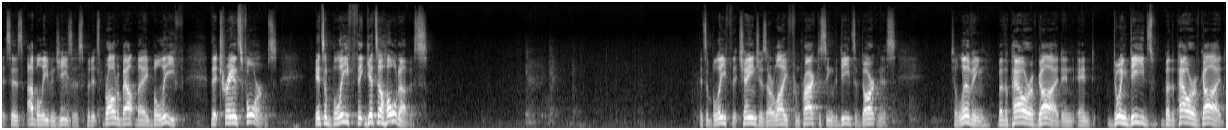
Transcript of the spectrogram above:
that says, I believe in Jesus, but it's brought about by a belief that transforms it's a belief that gets a hold of us. It's a belief that changes our life from practicing the deeds of darkness to living by the power of God and, and doing deeds by the power of God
